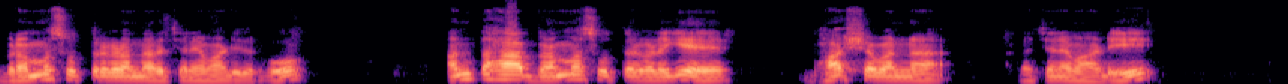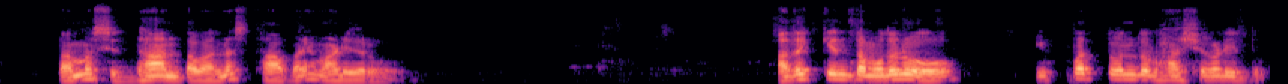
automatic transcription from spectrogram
ಬ್ರಹ್ಮಸೂತ್ರಗಳನ್ನು ರಚನೆ ಮಾಡಿದರು. ಅಂತಹ ಬ್ರಹ್ಮಸೂತ್ರಗಳಿಗೆ ಭಾಷ್ಯವನ್ನು ರಚನೆ ಮಾಡಿ ತಮ್ಮ ಸಿದ್ಧಾಂತವನ್ನು ಸ್ಥಾಪನೆ ಮಾಡಿದರು. ಅದಕ್ಕಿಂತ ಮೊದಲು ಇಪ್ಪತ್ತೊಂದು ಭಾಷ್ಯಗಳಿದ್ದು.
